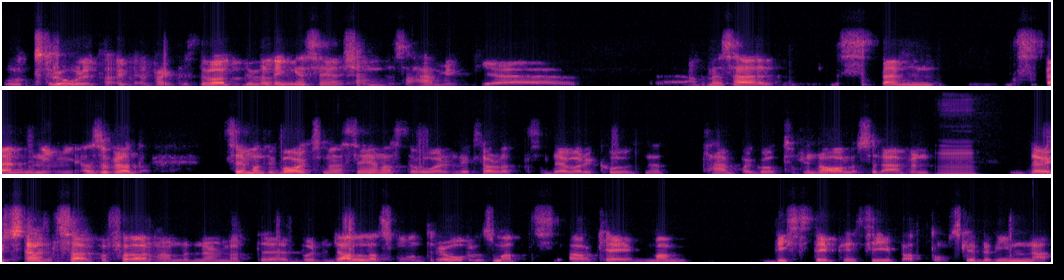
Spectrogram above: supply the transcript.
Otroligt taggad faktiskt. Det var, det var länge sedan jag kände så här mycket eh, men så här spänn, spänning. Alltså för att ser man tillbaka på de senaste åren, det är klart att det har varit coolt när Tampa gått till final och sådär. Men Mm. det har ju känts så här på förhand när de mötte både Dallas och Montreal som att okej, man visste i princip att de skulle vinna.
